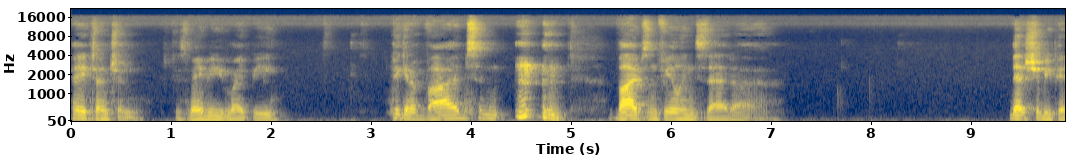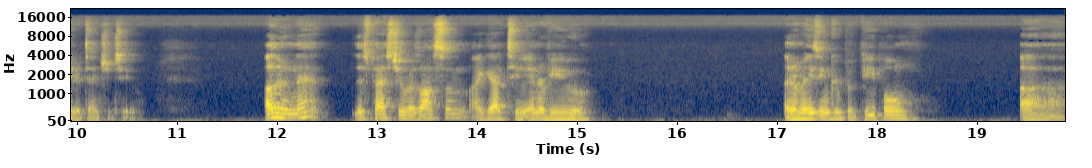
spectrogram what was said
pay attention because maybe you might be picking up vibes and vibes and feelings that uh, that should be paid attention to. Other than that, this past year was awesome. I got to interview an amazing group of people. Uh,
